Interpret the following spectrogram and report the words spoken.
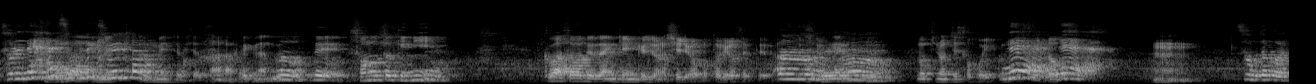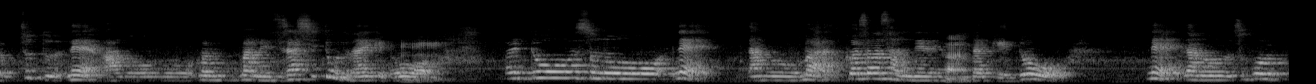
それでそれで決めたの？めちゃくちゃ短絡的なんです、うん、でその時に、桑沢デザイン研究所の資料を取り寄せてたんですよ。ね、うん、後々そこ行くんですけど。ねねうん。そうだからちょっとねあのまあ、まあ、珍しいってことないけど、うん、割とそのねあのまあ桑沢3年だけど、はい、ねあのそこ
